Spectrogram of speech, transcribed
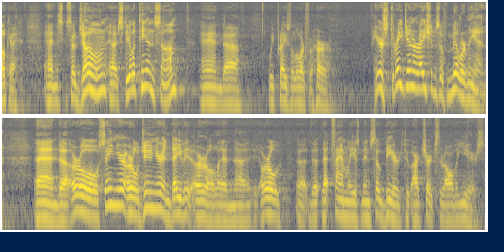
Okay. And so Joan uh, still attends some, and uh, we praise the Lord for her. Here's three generations of Miller men and uh, Earl Sr., Earl Jr., and David Earl. And uh, Earl, uh, the, that family has been so dear to our church through all the years.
